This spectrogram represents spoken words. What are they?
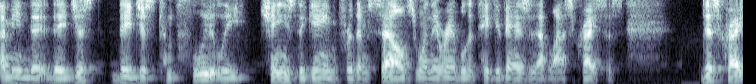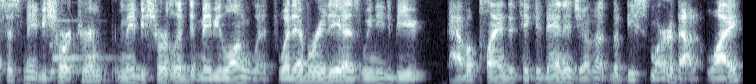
I mean, they, they just they just completely changed the game for themselves when they were able to take advantage of that last crisis. This crisis may be short term, may be short lived, it may be long lived. Whatever it is, we need to be have a plan to take advantage of it, but be smart about it. Why?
